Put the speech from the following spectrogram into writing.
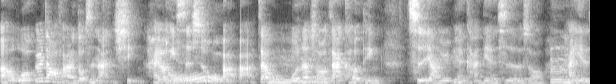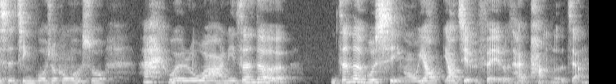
呃，我遇到反而都是男性，还有一次是我爸爸，在我我那时候在客厅吃洋芋片看电视的时候，他也是经过就跟我说：“哎，伟如啊，你真的你真的不行哦，要要减肥了，太胖了这样。”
